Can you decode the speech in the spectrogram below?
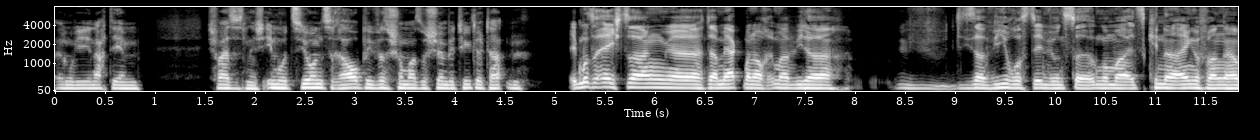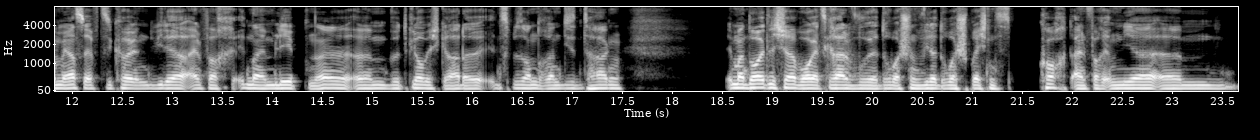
Irgendwie nach dem, ich weiß es nicht, Emotionsraub, wie wir es schon mal so schön betitelt hatten. Ich muss echt sagen, äh, da merkt man auch immer wieder, dieser Virus, den wir uns da irgendwann mal als Kinder eingefangen haben, erst FC Köln, wie der einfach in einem lebt, ne, ähm, wird, glaube ich, gerade insbesondere an diesen Tagen immer deutlicher. Boah, jetzt gerade, wo wir drüber schon wieder drüber sprechen, es kocht einfach in mir. Ähm,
